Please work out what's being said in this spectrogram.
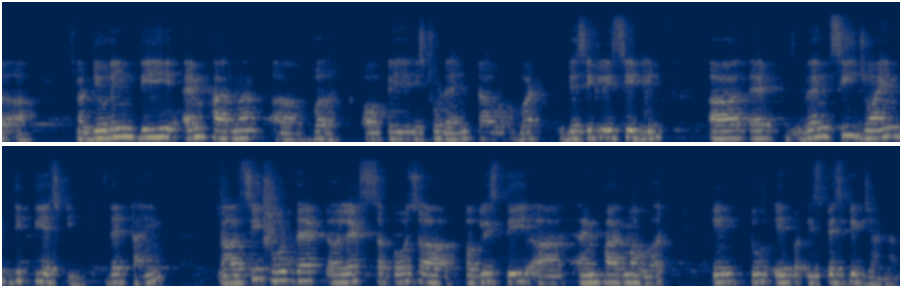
uh, during the M Pharma uh, work of a student, uh, what basically she did at, when she joined the PhD, that time uh, she thought that uh, let's suppose uh, publish the uh, M Pharma work into a, specific journal.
